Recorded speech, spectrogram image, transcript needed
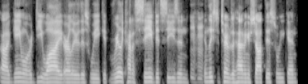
uh, game over DY earlier this week. It really kind of saved its season, Mhm. at least in terms of having a shot this weekend.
